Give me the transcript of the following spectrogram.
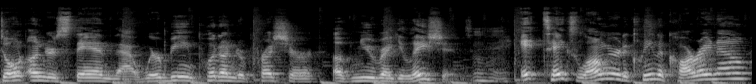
don't understand that we're being put under pressure of new regulations. Mm-hmm. It takes longer to clean a car right now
